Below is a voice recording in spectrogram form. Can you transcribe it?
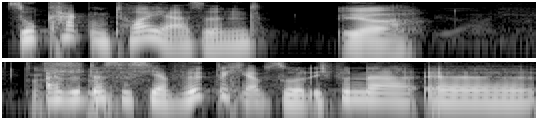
so kackenteuer sind. Ja. Das also stimmt. das ist ja wirklich absurd. Ich bin da, äh,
